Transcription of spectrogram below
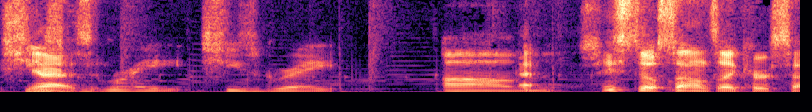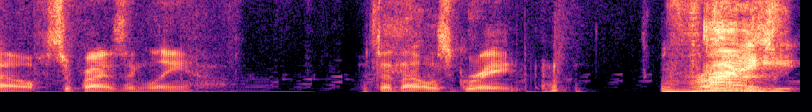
She's Yes. great. She's great. Um, She still sounds like herself, surprisingly. Which I thought was great. right.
